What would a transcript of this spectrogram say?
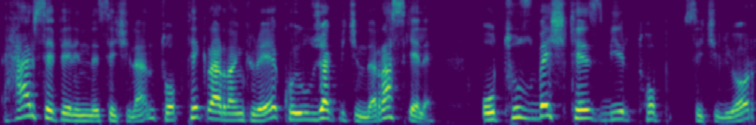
her seferinde seçilen top tekrardan küreye koyulacak biçimde rastgele 35 kez bir top seçiliyor.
